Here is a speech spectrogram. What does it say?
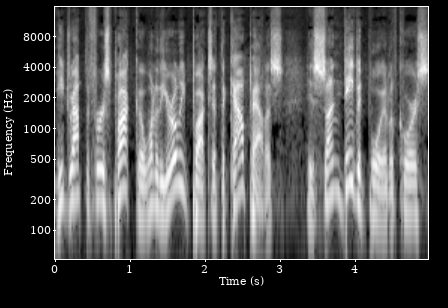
he dropped the first puck, uh, one of the early pucks at the Cow Palace. His son, David Poile, of course,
